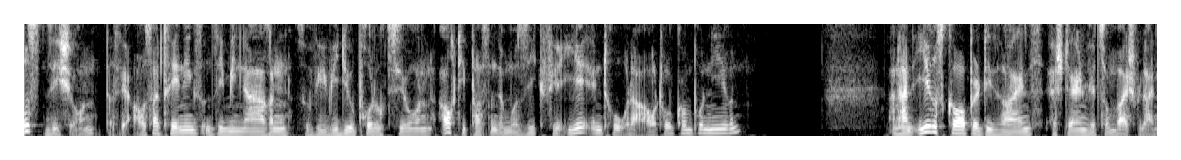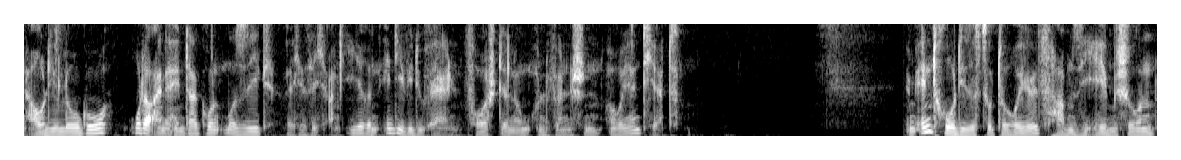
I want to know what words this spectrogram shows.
Wussten Sie schon, dass wir außer Trainings und Seminaren sowie Videoproduktion auch die passende Musik für Ihr Intro oder Outro komponieren? Anhand Ihres Corporate Designs erstellen wir zum Beispiel ein Audiologo oder eine Hintergrundmusik, welche sich an Ihren individuellen Vorstellungen und Wünschen orientiert. Im Intro dieses Tutorials haben Sie eben schon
